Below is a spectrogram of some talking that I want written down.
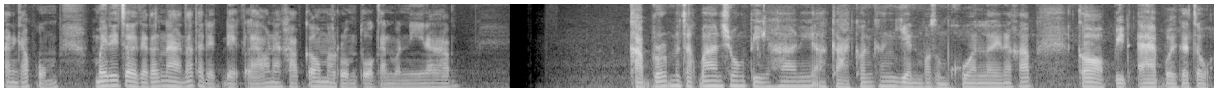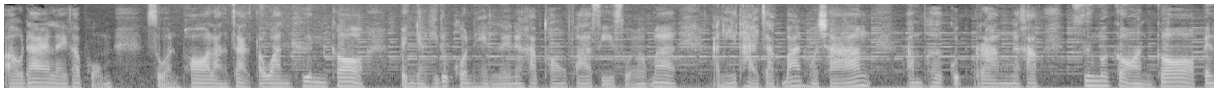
กันครับ ผมไม่ได้เจอกันตั้งนานตั้งแต่เด็ก ๆ แล้วนะครับ ก็มารวมตัวกันวันนี้นะครับ ขับรถมาจากบ้านช่วงตีห้านี่อากาศค่อนข้างเย็นพอสมควรเลยนะครับ ก็ปิดแอร์เปิดกระจกเอาได้เลยครับผม ส่วนพอหลังจากตะวันขึ้นก็เป็นอย่างที่ทุกคนเห็นเลยนะครับ ท้องฟ้าสีสวยมากๆ อันนี้ถ่ายจากบ้านหัวช้างอำเภอกุดรังนะครับ ซึ่งเมื่อก่อนก็เป็น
